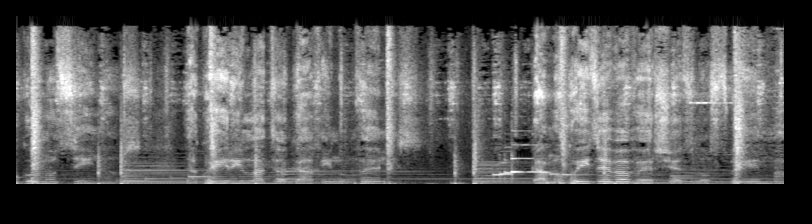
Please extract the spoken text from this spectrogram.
უგონოცინოს და გვირილათა გაღინუ ველის. გამოგვიძება ვერ შეძლოს წვიმა.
